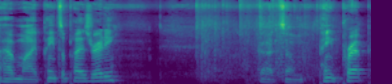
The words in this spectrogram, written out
I have my paint supplies ready. Got some paint prep.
